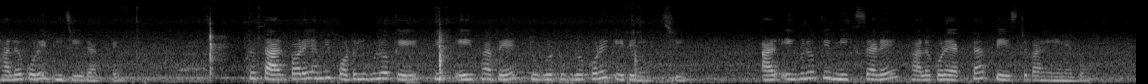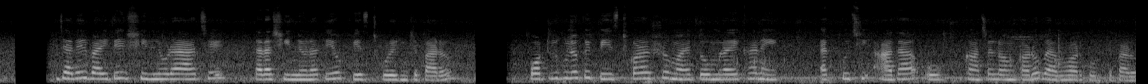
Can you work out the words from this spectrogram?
ভালো করে ভিজিয়ে রাখবে তো তারপরে আমি পটলগুলোকে ঠিক এইভাবে টুকরো টুকরো করে কেটে নিচ্ছি। আর এইগুলোকে মিক্সারে ভালো করে একটা পেস্ট বানিয়ে নেব। যাদের বাড়িতে শিলনোড়া আছে, তারা শিলনোড়াতেও পেস্ট করে নিতে পারো। পটলগুলোকে পেস্ট করার সময় তোমরা এখানে এক কুচি আদা ও কাঁচা লঙ্কারও ব্যবহার করতে পারো।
